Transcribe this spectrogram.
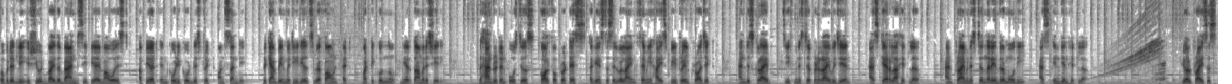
purportedly issued by the banned CPI Maoist, appeared in Kozhikode district on Sunday. The campaign materials were found at Mattikunnu near Tamarasheri. The handwritten posters call for protests against the Silver Line semi high speed rail project and describe Chief Minister Pinarayi Vijayan as Kerala Hitler and Prime Minister Narendra Modi as Indian Hitler. Fuel prices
